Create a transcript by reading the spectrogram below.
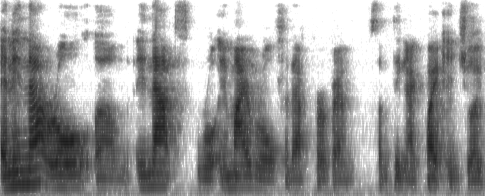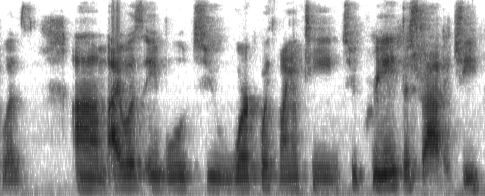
And in that role, um, in that role, in my role for that program, something I quite enjoyed was um, I was able to work with my team to create the strategy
